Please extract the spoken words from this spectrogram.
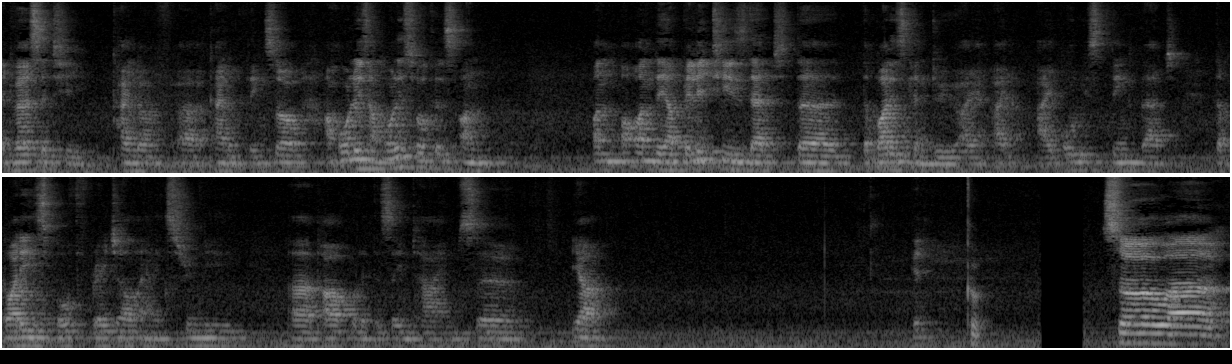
adversity kind of uh, kind of thing. So I'm always I'm always focused on on, on the abilities that the, the bodies can do. I, I, I always think that the body is both fragile and extremely uh, powerful at the same time. So, yeah. Good. Cool. So, uh,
